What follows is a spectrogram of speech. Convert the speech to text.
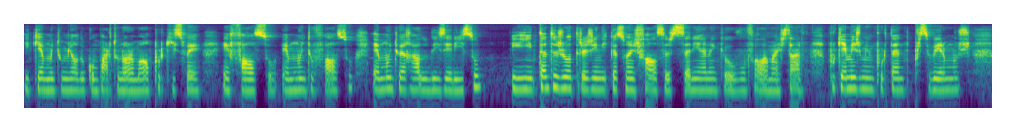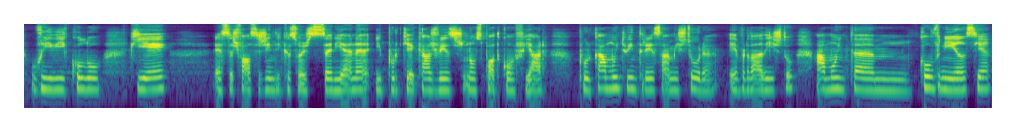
e que é muito melhor do que um parto normal, porque isso é, é falso, é muito falso, é muito errado dizer isso e tantas outras indicações falsas de cesariana que eu vou falar mais tarde, porque é mesmo importante percebermos o ridículo que é essas falsas indicações de cesariana e porque é que às vezes não se pode confiar, porque há muito interesse à mistura. É verdade isto, há muita hum, conveniência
